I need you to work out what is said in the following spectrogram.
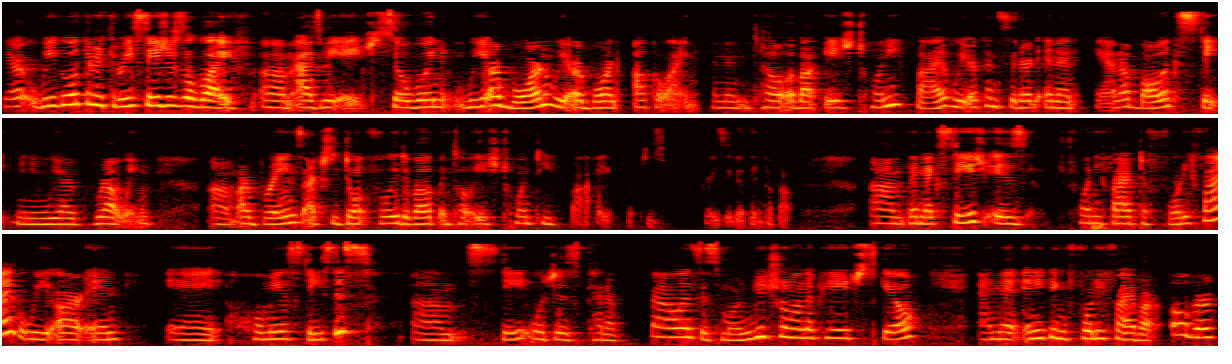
There, we go through three stages of life um, as we age. So when we are born, we are born alkaline. And until about age 25, we are considered in an anabolic state, meaning we are growing. Um, our brains actually don't fully develop until age 25, which is crazy to think about. Um, the next stage is 25 to 45, we are in a homeostasis um, state, which is kind of balanced. It's more neutral on the pH scale. And then anything 45 or over,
